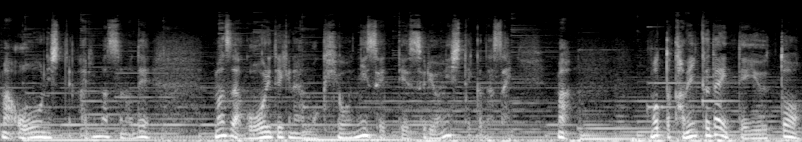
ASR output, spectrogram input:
まあ往々にしてありますのでまずは合理的な目標に設定するようにしてください。まあ、もっと噛み砕いて言うと、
